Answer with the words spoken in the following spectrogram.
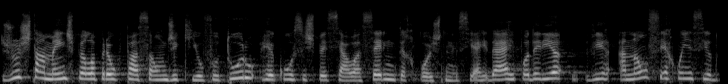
justamente pela preocupação de que o futuro recurso especial a ser interposto nesse IRDR poderia vir a não ser conhecido,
